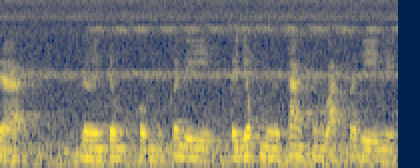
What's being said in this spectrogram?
จะเดินจงกรมก็ดี จะยกมือสร้างจังหวะก็ดีนี่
